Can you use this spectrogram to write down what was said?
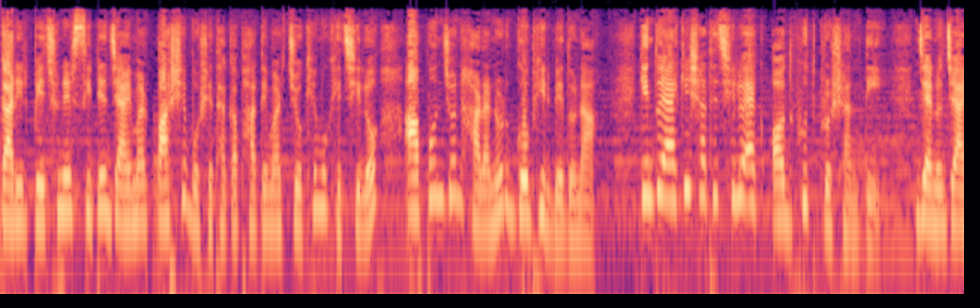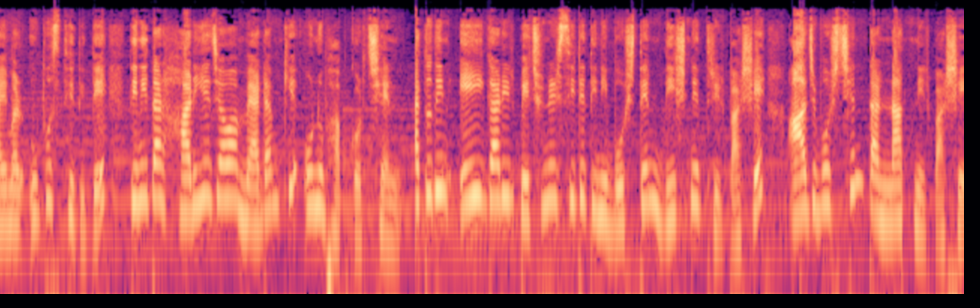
গাড়ির পেছনের সিটে জাইমার পাশে বসে থাকা ফাতেমার চোখে মুখে ছিল আপনজন হারানোর গভীর বেদনা। কিন্তু একই সাথে ছিল এক অদ্ভুত প্রশান্তি, যেন জাইমার উপস্থিতিতে তিনি তার হারিয়ে যাওয়া ম্যাডামকে অনুভব করছেন। এতদিন এই গাড়ির পেছনের সিটে তিনি বসতেন দিশনেত্রীর পাশে, আজ বসছেন তার নাতনির পাশে।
